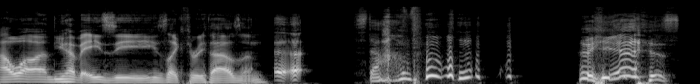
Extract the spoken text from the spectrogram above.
How on? You have AZ. He's like 3,000. Uh, uh, stop. he is.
